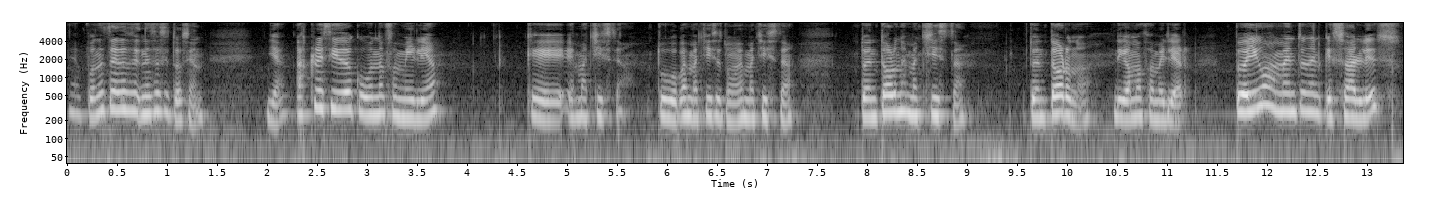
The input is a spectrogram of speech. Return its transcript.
¿ya? en esa situación. Ya. Has crecido con una familia que es machista. Tu papá es machista, tu mamá es machista. Tu entorno es machista tu entorno, digamos familiar. Pero llega un momento en el que sales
